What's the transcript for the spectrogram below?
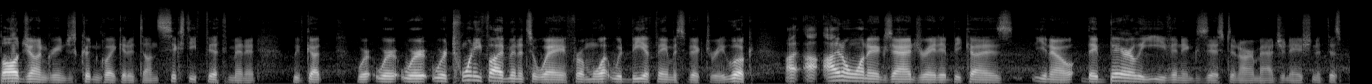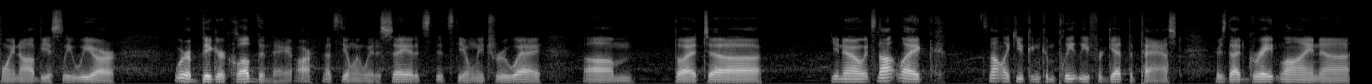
ball John Green just couldn't quite get it done. 65th minute. We've got we're, we're, we're, we're 25 minutes away from what would be a famous victory. Look, I, I, I don't want to exaggerate it because you know they barely even exist in our imagination at this point. Obviously, we are we're a bigger club than they are. That's the only way to say it. It's it's the only true way. Um, but uh, you know, it's not like It's not like you can completely forget the past. There's that great line uh,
